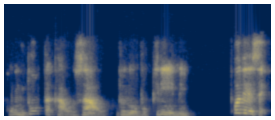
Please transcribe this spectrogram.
conduta causal do novo crime? Por exemplo,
